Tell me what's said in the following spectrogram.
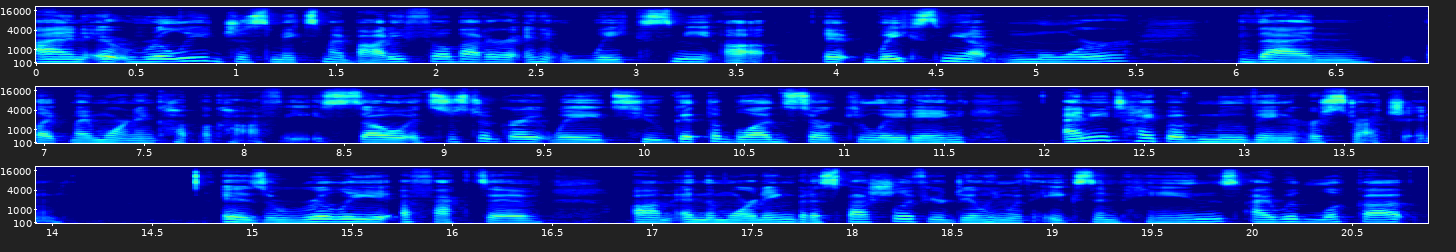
And it really just makes my body feel better and it wakes me up. It wakes me up more than like my morning cup of coffee. So it's just a great way to get the blood circulating any type of moving or stretching is really effective um, in the morning, but especially if you're dealing with aches and pains, I would look up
